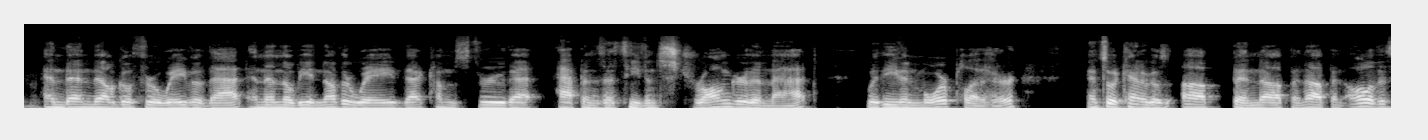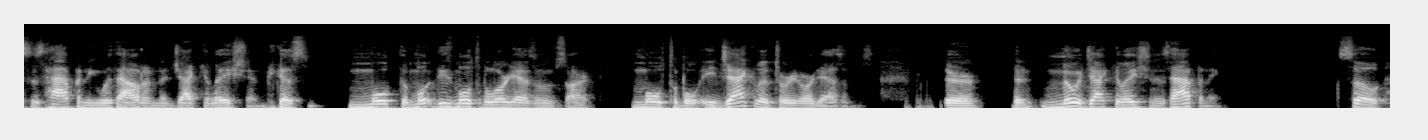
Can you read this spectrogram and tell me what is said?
Mm-hmm. And then they'll go through a wave of that. And then there'll be another wave that comes through that happens that's even stronger than that with even more pleasure. And so it kind of goes up and up and up. And all of this is happening without an ejaculation because these multiple orgasms aren't multiple ejaculatory orgasms. They're, they're, no ejaculation is happening. So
